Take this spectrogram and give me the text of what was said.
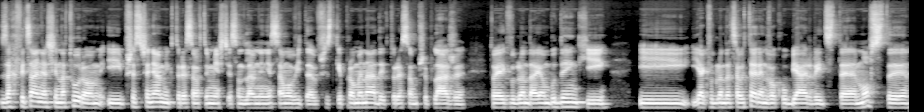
zachwycania się naturą i przestrzeniami, które są w tym mieście, są dla mnie niesamowite. Wszystkie promenady, które są przy plaży, to jak wyglądają budynki i jak wygląda cały teren wokół Biarritz, te mosty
